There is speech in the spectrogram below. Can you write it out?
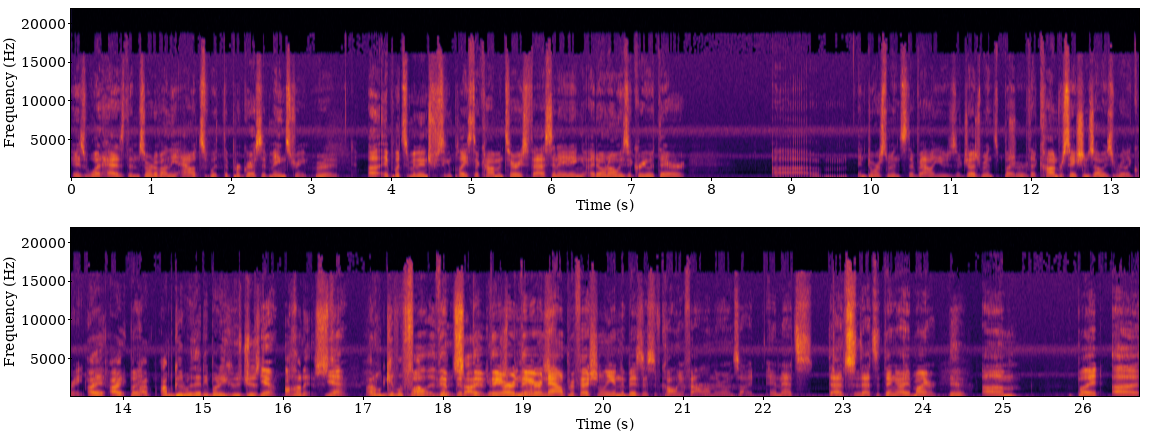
is what has them sort of on the outs with the progressive mainstream. right. Uh, it puts them in an interesting place. Their commentary is fascinating. I don't always agree with their um endorsements, their values, their judgments, but Sure. the conversation is always really great. I, I, But- I'm, I'm good with anybody who's just Yeah. honest. Yeah. I don't give a fuck. Well, the, the- side the- they are they are now professionally in the business of calling a foul on their own side, and that's that's That's that's, the thing I admire. Yeah, Um, but uh,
